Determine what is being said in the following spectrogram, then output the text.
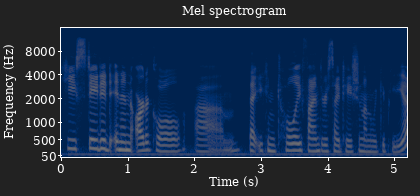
he stated in an article um, that you can totally find through citation on Wikipedia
